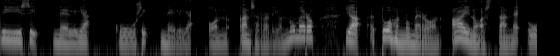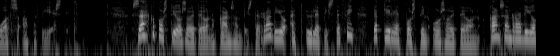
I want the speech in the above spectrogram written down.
15464 on Kansanradion numero ja tuohon numeroon ainoastaan ne WhatsApp-viestit. Sähköpostiosoite on kansan.radio.yle.fi ja kirjepostin osoite on kansanradio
